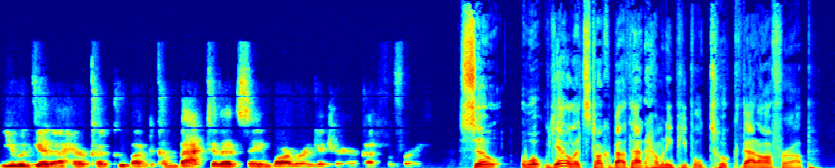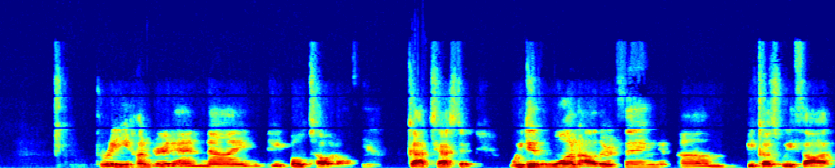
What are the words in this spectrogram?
you would get a haircut coupon to come back to that same barber and get your haircut for free. So, well, yeah, let's talk about that. How many people took that offer up? 309 people total yeah. got tested. We did one other thing um, because we thought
